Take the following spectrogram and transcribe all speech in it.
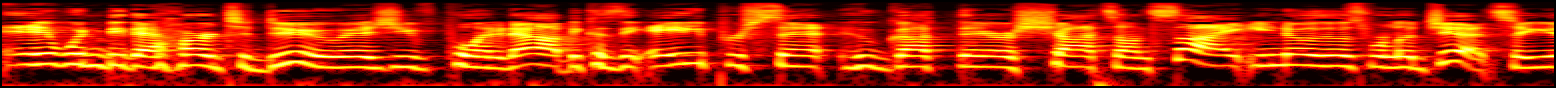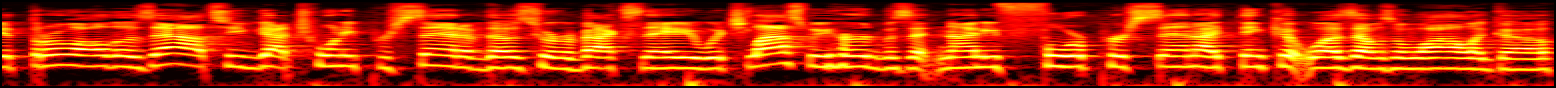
it wouldn't be that hard to do, as you've pointed out, because the 80% who got their shots on site, you know those were legit. So you throw all those out, so you've got 20% of those who are vaccinated, which last we heard was at 94%, I think it was. That was a while ago.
